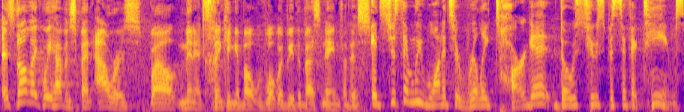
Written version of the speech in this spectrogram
It's not like we haven't spent hours, well, minutes, thinking about what would be the best name for this. It's just that we wanted to really target those two specific teams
